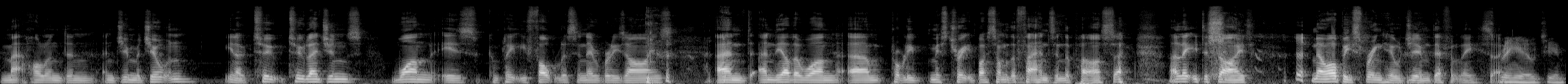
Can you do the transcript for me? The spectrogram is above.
Matt Holland and, and Jim Magilton. You know, two two legends. One is completely faultless in everybody's eyes. And, and the other one um, probably mistreated by some of the fans in the past. So I'll let you decide. No, I'll be Spring Hill Jim, definitely. So. Spring Hill Jim.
